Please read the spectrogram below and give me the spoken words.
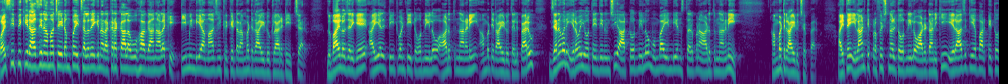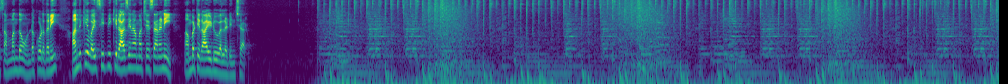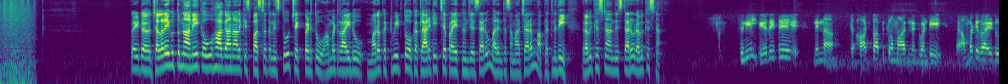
వైసీపీకి రాజీనామా చేయడంపై చెలరేగిన రకరకాల ఊహాగానాలకి టీమిండియా మాజీ క్రికెటర్ అంబటి రాయుడు క్లారిటీ ఇచ్చారు. దుబాయ్లో జరిగే ఐఎల్ టీ ట్వంటీ టోర్నీలో ఆడుతున్నానని అంబటి రాయుడు తెలిపారు. జనవరి ఇరవయో తేదీ నుంచి ఆ టోర్నీలో ముంబై ఇండియన్స్ తరపున ఆడుతున్నానని అంబటి రాయుడు చెప్పారు. అయితే ఇలాంటి ప్రొఫెషనల్ టోర్నీలో ఆడటానికి ఏ రాజకీయ పార్టీతో సంబంధం ఉండకూడదని అందుకే వైసీపీకి రాజీనామా చేశానని అంబటి రాయుడు వెల్లడించారు. రైట్ చెలరేగుతున్న అనేక ఊహాగానాలకి స్పష్టతనిస్తూ చెక్ పెడుతూ అంబటి రాయుడు మరొక ట్వీట్తో ఒక క్లారిటీ ఇచ్చే ప్రయత్నం చేశారు. మరింత సమాచారం మా ప్రతినిధి రవికృష్ణ అందిస్తారు. రవికృష్ణ. సునీల్ ఏదైతే నిన్న హాట్ టాపిక్గా మారినటువంటి అంబటి రాయుడు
